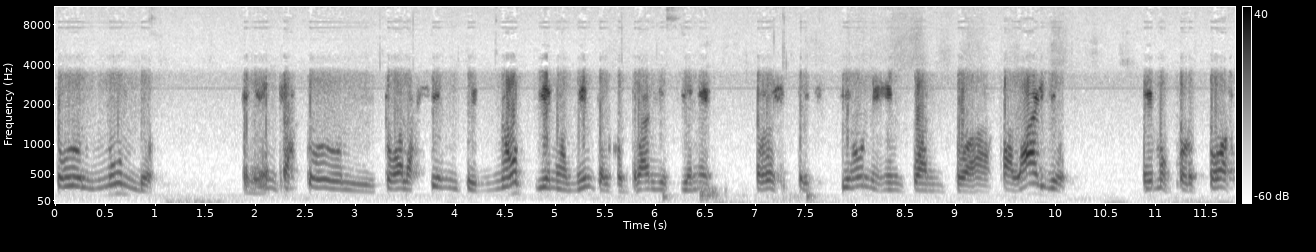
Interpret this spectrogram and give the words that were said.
todo el mundo, mientras todo toda la gente no tiene aumento, al contrario, tiene restricciones en cuanto a salarios, vemos por todas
